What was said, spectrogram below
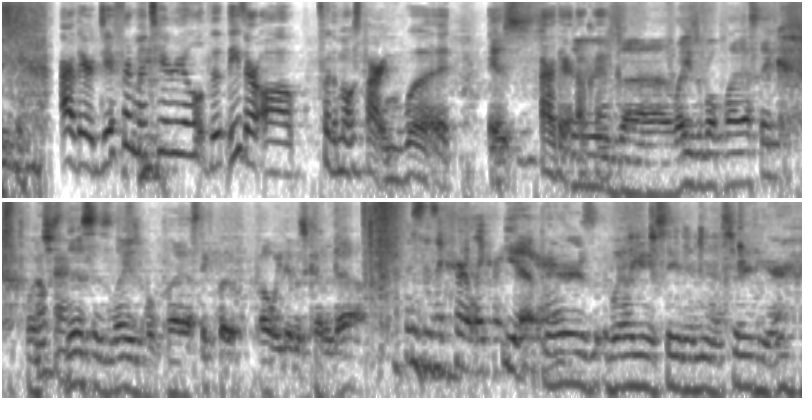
people. Are there different material? These are all, for the most part, in wood. Is, are there? There's okay. uh, laserable plastic, which Okay. this is laserable plastic, but all we did was cut it out. This is acrylic right Yeah, here. there's, well, you can see it in this right here.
